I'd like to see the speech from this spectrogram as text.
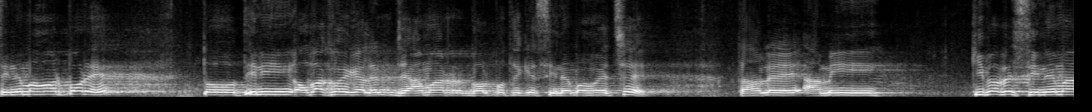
সিনেমা হওয়ার পরে তো তিনি অবাক হয়ে গেলেন যে আমার গল্প থেকে সিনেমা হয়েছে। তাহলে আমি কীভাবে সিনেমা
